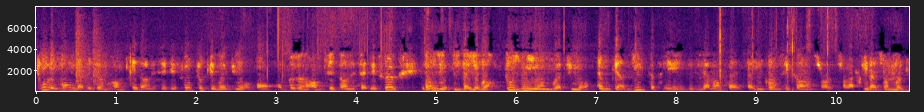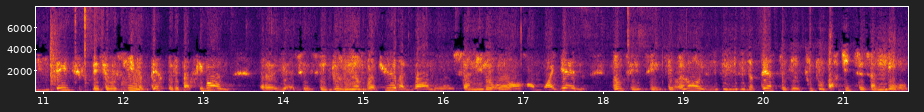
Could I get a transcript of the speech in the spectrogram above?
tout le monde a besoin de rentrer dans les ZFE, toutes les voitures ont, besoin de rentrer dans les ZFE, donc il va y avoir 12 millions de voitures interdites, et évidemment ça, a une conséquence sur, sur, la privation de mobilité, mais c'est aussi une perte de patrimoine. Euh, ces 12 millions de voitures, elles valent 5 000 euros en, moyenne. Donc c'est vraiment une, perte de tout ou partie de ces 5 000 euros.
